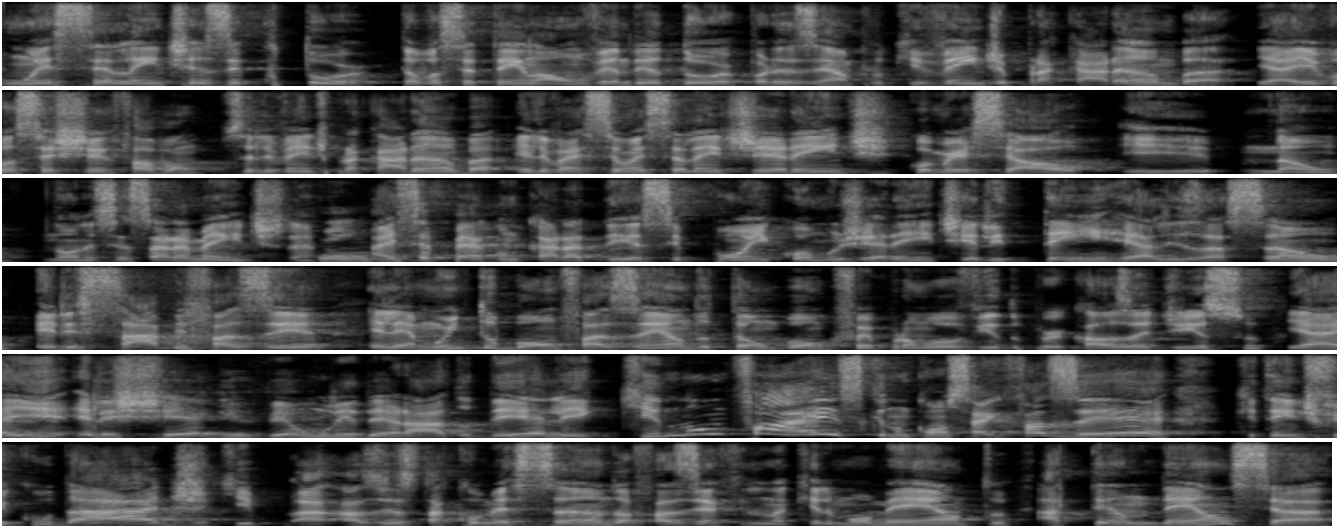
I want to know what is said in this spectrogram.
um excelente executor. Então você tem lá um vendedor, por exemplo, que vende pra caramba, e aí você chega e fala: bom, se ele vende pra caramba, ele vai ser um excelente gerente comercial. E não, não necessariamente, né? Sim. Aí você pega um cara desse, põe como gerente, ele tem realização, ele sabe fazer, ele é muito bom fazendo, tão bom que foi promovido por causa disso, e aí ele chega e vê um liderado dele que não faz, que não consegue fazer, que tem dificuldade, que às vezes está começando a fazer aquilo naquele momento. A tendência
